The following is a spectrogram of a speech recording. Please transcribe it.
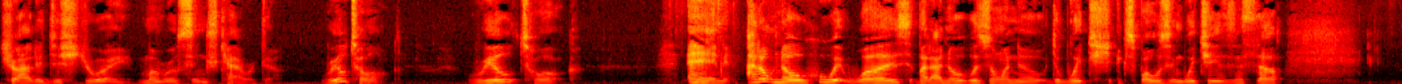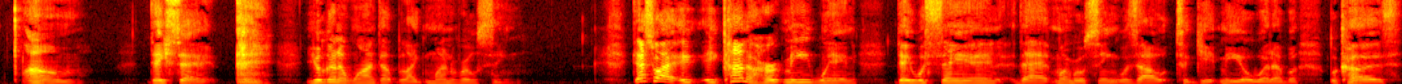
try to destroy Monroe Singh's character. Real talk. Real talk. And I don't know who it was, but I know it was on the, the witch exposing witches and stuff. Um, they said you're gonna wind up like Monroe Singh. That's why it, it kind of hurt me when they were saying that Monroe Singh was out to get me or whatever because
